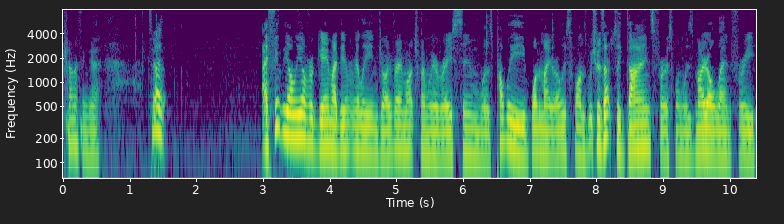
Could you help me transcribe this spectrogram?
trying to think. Of, see, I, I think the only other game I didn't really enjoy very much when we were racing was probably one of my earliest ones, which was actually Dine's first one, was Mario Land 3.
